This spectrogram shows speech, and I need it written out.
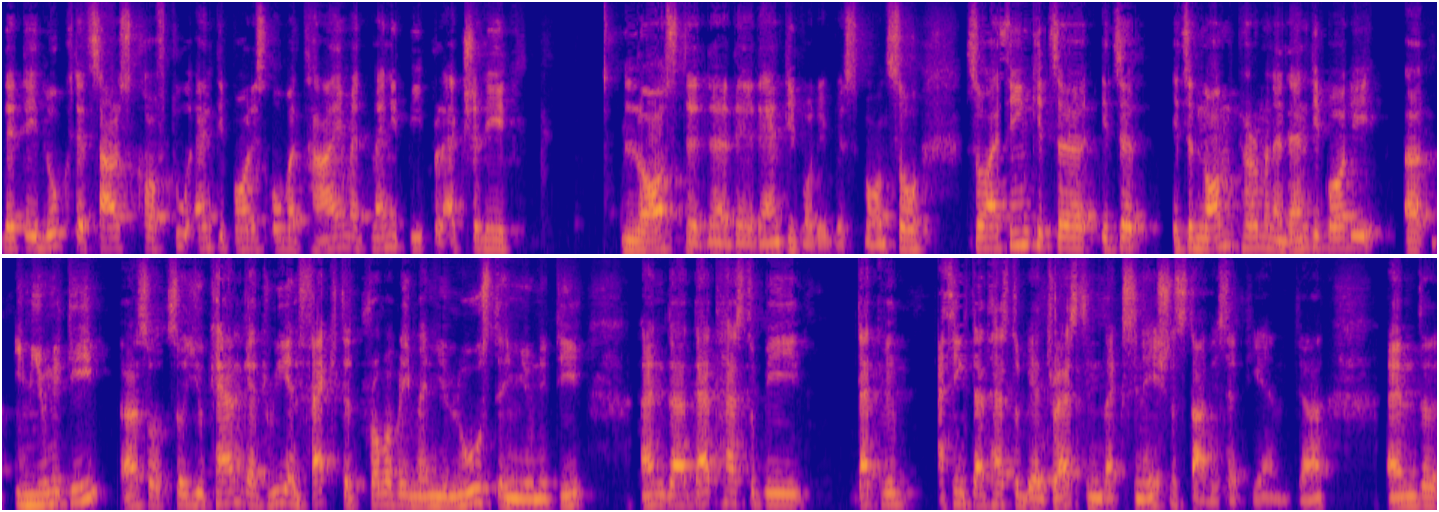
that they looked at SARS-CoV-2 antibodies over time, and many people actually lost the, the, the, antibody response. So, so I think it's a it's a it's a non-permanent antibody uh, immunity. Uh, so, so you can get reinfected probably when you lose the immunity, and uh, that has to be that will I think that has to be addressed in vaccination studies at the end. Yeah, and uh,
